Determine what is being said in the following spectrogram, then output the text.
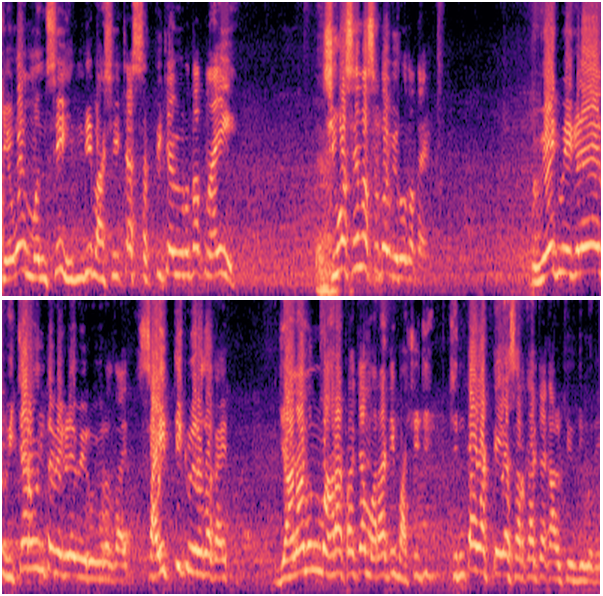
केवळ मनसे हिंदी भाषेच्या सक्तीच्या विरोधात नाही शिवसेना सुद्धा विरोधात आहे. वेगवेगळे विचारवंत वेगळे विरोध विरोधक आहेत साहित्यिक विरोधक आहेत. ज्यांना म्हणून महाराष्ट्राच्या मराठी भाषेची चिंता वाटते या सरकारच्या कारकिर्दीमध्ये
